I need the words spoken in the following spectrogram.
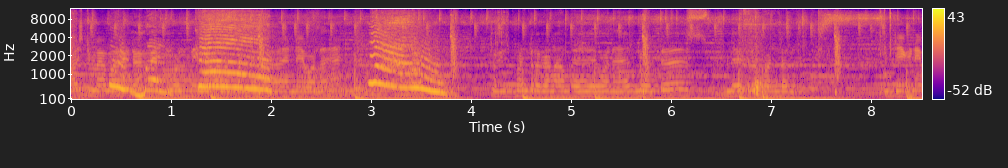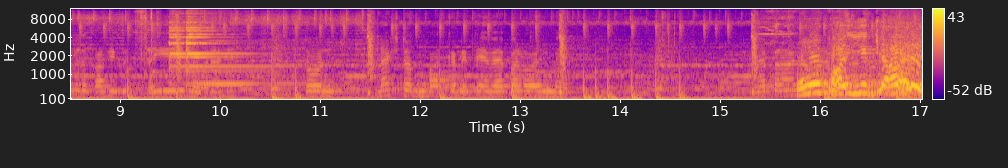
फ़र्स्ट में हमारे डायमंड रॉयल में आने वाला है तो इस बंडल का नाम है वन है लोटस ब्लेडर बंडल देखने में तो काफ़ी कुछ सही लग रहा है। नेक्स्ट अब बात कर लेते हैं वेपन रॉयल में। ओ भाई ये क्या है?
